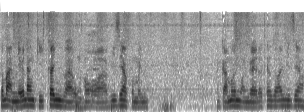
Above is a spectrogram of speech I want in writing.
Các bạn nhớ đăng ký kênh và ủng hộ video của mình. Cảm ơn mọi người đã theo dõi video.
